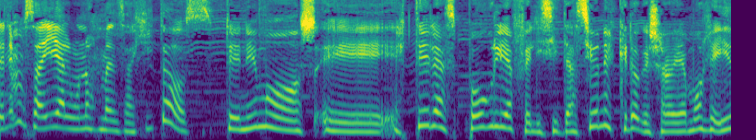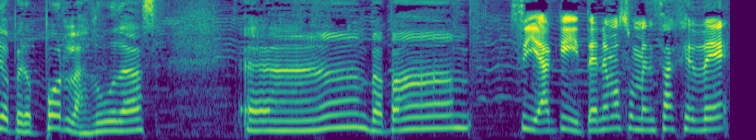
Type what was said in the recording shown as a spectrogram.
¿Tenemos ahí algunos mensajitos? Tenemos eh, Estela Spoglia, felicitaciones, creo que ya lo habíamos leído, pero por las dudas. Papá, Sí, aquí tenemos un mensaje de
